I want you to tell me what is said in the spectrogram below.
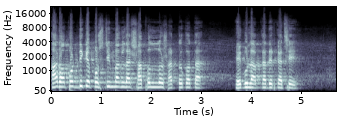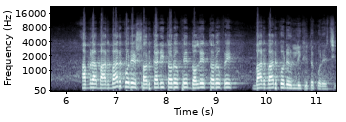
আর অপরদিকে পশ্চিমবাংলার সাফল্য, সার্থকতা, এগুলো আপনাদের কাছে আমরা বারবার করে সরকারি তরফে, দলের তরফে বারবার করে উল্লিখিত করেছি।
